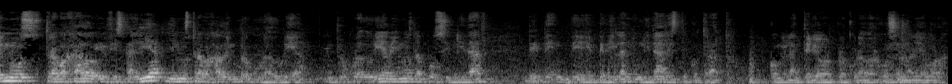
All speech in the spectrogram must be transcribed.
hemos trabajado en Fiscalía y hemos trabajado en Procuraduría. En Procuraduría vimos la posibilidad de, pedir la nulidad de este contrato con el anterior procurador José María Borja.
